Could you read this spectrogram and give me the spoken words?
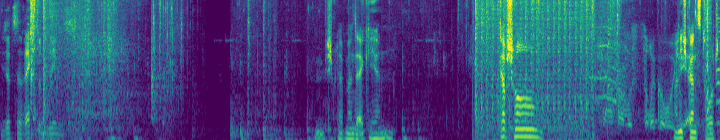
Die sitzen rechts und links. Hm, Ich bleib mal in der Ecke hier hinten. Schon. Schärfer muss zurückgeholt War nicht ganz tot.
